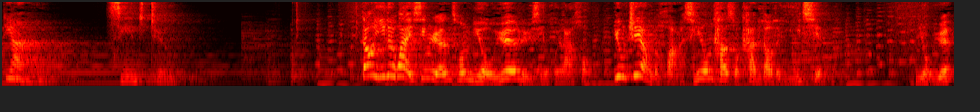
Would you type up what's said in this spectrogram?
第二幕，Scene Two。一个外星人从纽约旅行回来后，用这样的话形容他所看到的一切：纽约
